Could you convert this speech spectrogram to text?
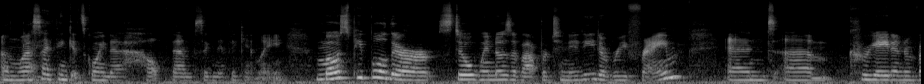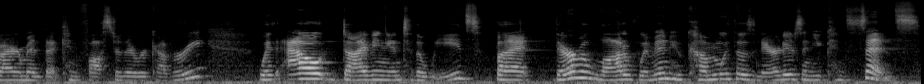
unless I think it's going to help them significantly. Most people, there are still windows of opportunity to reframe and um, create an environment that can foster their recovery without diving into the weeds. But there are a lot of women who come with those narratives, and you can sense.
